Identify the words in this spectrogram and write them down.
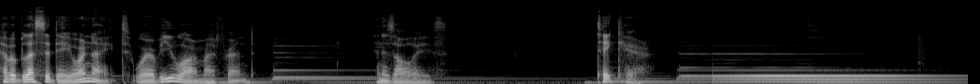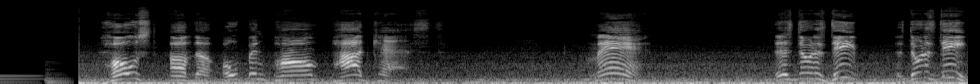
Have a blessed day or night wherever you are, my friend. And as always, take care. host of the Open Palm podcast. Man, this dude is deep. This dude is deep.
